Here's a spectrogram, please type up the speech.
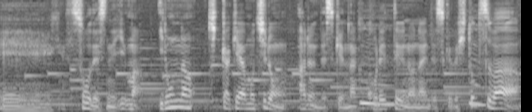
えーそうですね。い,、まあ、いろんなきっかけはもちろんあるんですけどなんかこれっていうのはないですけど、一つは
